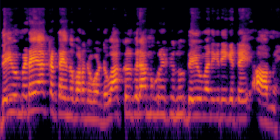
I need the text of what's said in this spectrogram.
ദൈവം ഇടയാക്കട്ടെ എന്ന് പറഞ്ഞുകൊണ്ട് വാക്കുകൾ വിരാമം കുറിക്കുന്നു. ദൈവം അനുഗ്രഹിക്കട്ടെ. ആമേ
